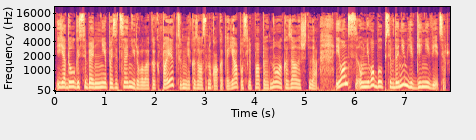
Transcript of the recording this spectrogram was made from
И я долго себя не позиционировала как поэт. Мне казалось, ну как это, я после папы? Но оказалось, что да. И он, у него был псевдоним Евгений Ветер.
